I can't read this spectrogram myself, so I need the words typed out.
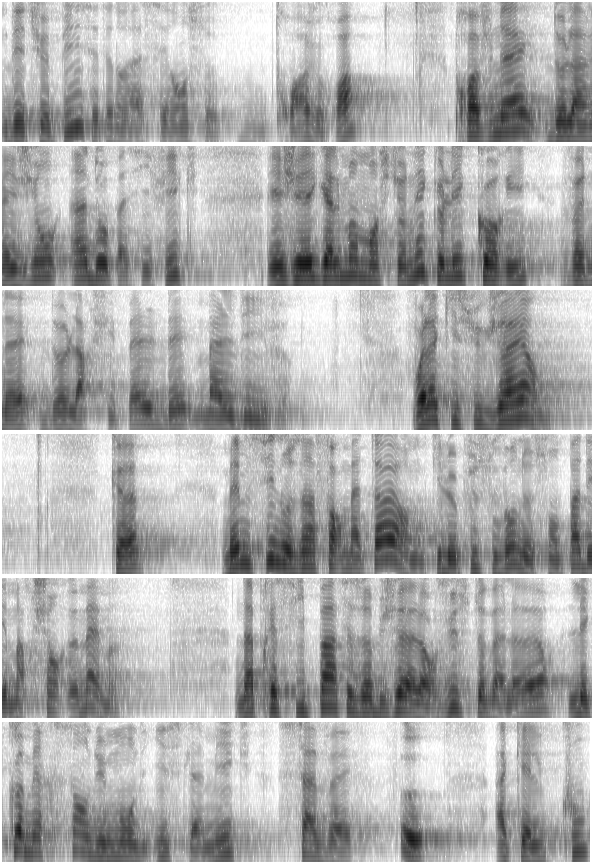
d'Éthiopie, c'était dans la séance 3, je crois, provenaient de la région Indo-Pacifique et j'ai également mentionné que les coris venaient de l'archipel des Maldives. Voilà qui suggère que même si nos informateurs, qui le plus souvent ne sont pas des marchands eux-mêmes, n'apprécient pas ces objets à leur juste valeur, les commerçants du monde islamique savaient, eux, à quel coût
